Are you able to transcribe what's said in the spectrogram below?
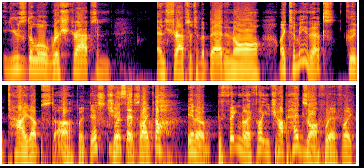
used the little wrist straps and and straps her to the bed and all. Like to me, that's good tied up stuff. But this chick Listen, was like the- in a thing that I thought you chop heads off with, like.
